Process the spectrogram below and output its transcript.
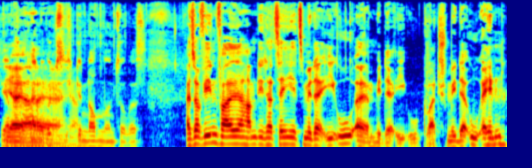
die haben Ja, schon keine ja, Rücksicht ja. genommen und sowas. Also auf jeden Fall haben die tatsächlich jetzt mit der EU, äh, mit der EU, Quatsch, mit der UN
